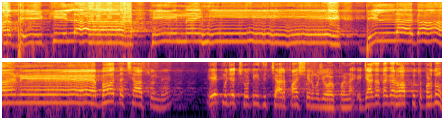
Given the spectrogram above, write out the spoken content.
अभी खिला ही नहीं। दिल लगाने। बहुत अच्छा आप सुन रहे हैं। एक मुझे छोटी सी चार पाँच शेर मुझे और पढ़ना इजाज़त अगर हो आपको तो पढ़ दूँ।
